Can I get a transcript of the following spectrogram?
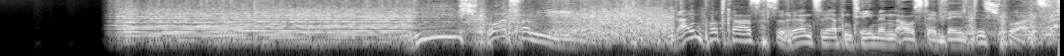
Die Sportfamilie. Dein Podcast zu hörenswerten Themen aus der Welt des Sports.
